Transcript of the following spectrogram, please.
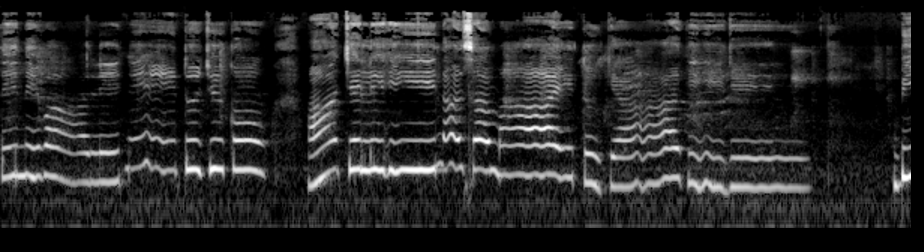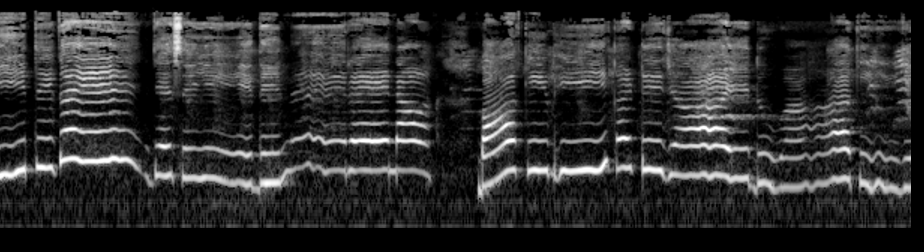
देने वाले ने तुझको। आंचल ही न समाए तो क्या कीजिए बीत गए जैसे ये दिन रहना, बाकी भी कट जाए दुआ कीजिए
